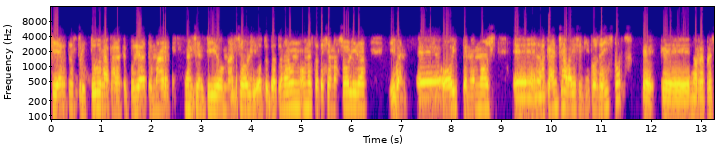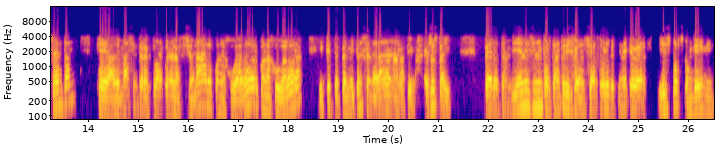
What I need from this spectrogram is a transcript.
cierta estructura para que pudiera tomar un sentido más sólido, tener una estrategia más sólida. Y bueno, eh, hoy tenemos eh, en la cancha varios equipos de esports que, que nos representan, que además interactúan con el aficionado, con el jugador, con la jugadora y que te permiten generar una narrativa. Eso está ahí. Pero también es importante diferenciar todo lo que tiene que ver esports con gaming.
